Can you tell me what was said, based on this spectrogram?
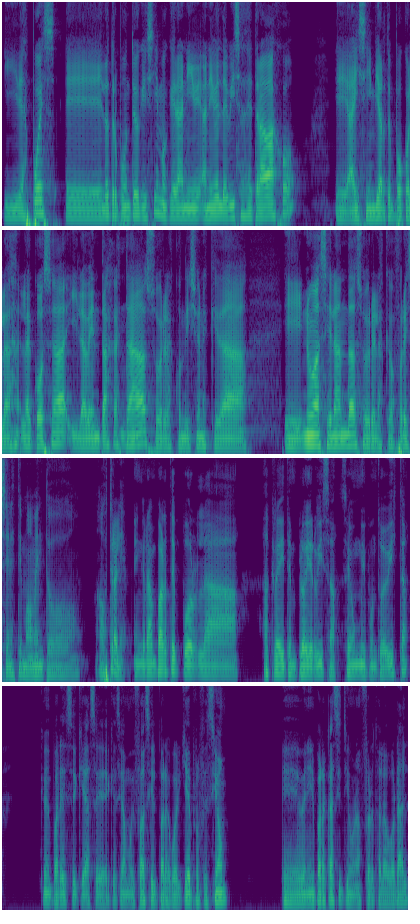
Y después, eh, el otro punteo que hicimos, que era a, nivel de visas de trabajo, ahí se invierte un poco la, cosa y la ventaja está sobre las condiciones que da eh, Nueva Zelanda sobre las que ofrece en este momento Australia. En gran parte por la Accredited Employer Visa, según mi punto de vista, que me parece que hace que sea muy fácil para cualquier profesión eh, venir para acá si tiene una oferta laboral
